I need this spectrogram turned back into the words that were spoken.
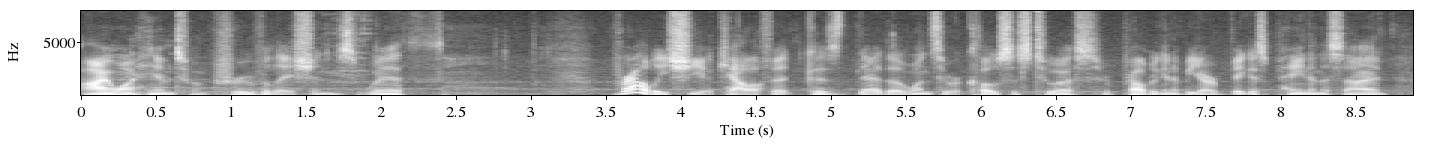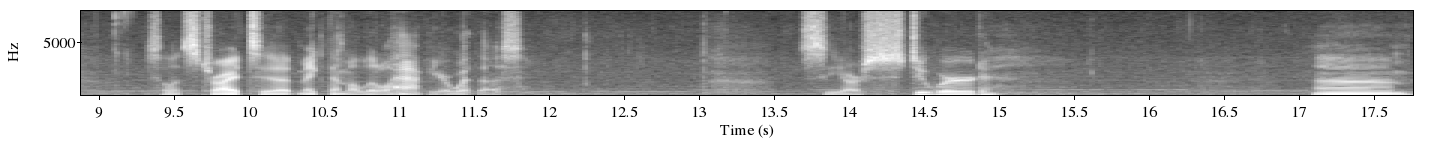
I want him to improve relations with probably Shia Caliphate, because they're the ones who are closest to us, who are probably going to be our biggest pain in the side. So let's try to make them a little happier with us. Let's see, our steward. Um,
